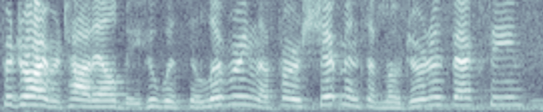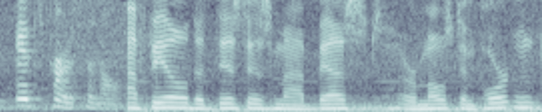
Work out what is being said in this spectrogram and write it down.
For driver Todd Elby, who was delivering the first shipments of Moderna's vaccine, it's personal. I feel that this is my best or most important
